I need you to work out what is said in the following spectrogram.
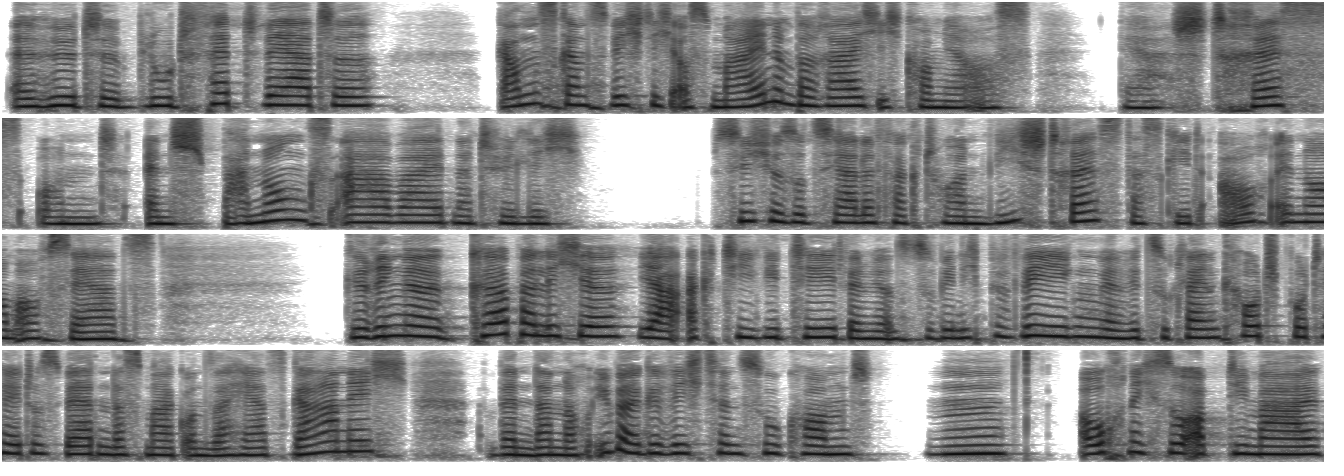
erhöhte Blutfettwerte. Ganz, ganz wichtig aus meinem Bereich. Ich komme ja aus der Stress- und Entspannungsarbeit. Natürlich psychosoziale Faktoren wie Stress. Das geht auch enorm aufs Herz. Geringe körperliche ja, Aktivität, wenn wir uns zu wenig bewegen, wenn wir zu kleinen Couch Potatoes werden, das mag unser Herz gar nicht. Wenn dann noch Übergewicht hinzukommt, mh, hm, auch nicht so optimal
